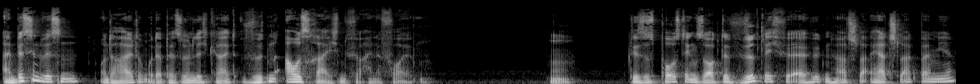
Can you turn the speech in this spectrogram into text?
Ein bisschen Wissen, Unterhaltung oder Persönlichkeit würden ausreichen für eine Folge. Hm. Dieses Posting sorgte wirklich für erhöhten Herzschlag, Herzschlag bei mir,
